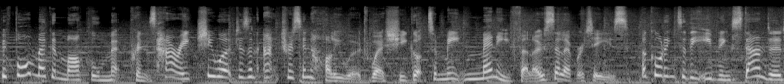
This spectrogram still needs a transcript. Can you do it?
Before Meghan Markle met Prince Harry, she worked as an actress in Hollywood, where she got to meet many fellow celebrities. According to the Evening Standard,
